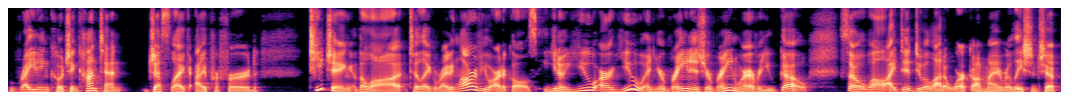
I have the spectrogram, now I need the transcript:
writing coaching content, just like I preferred teaching the law to like writing law review articles. You know, you are you and your brain is your brain wherever you go. So while I did do a lot of work on my relationship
